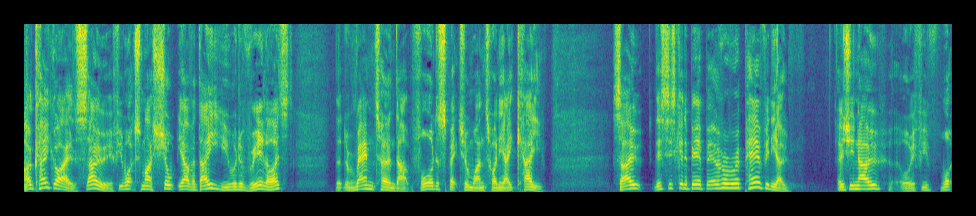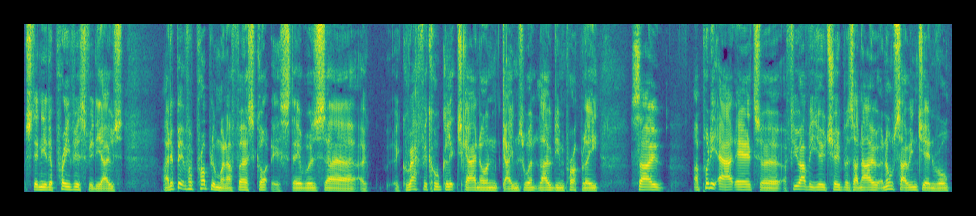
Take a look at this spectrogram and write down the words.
Okay, guys, so if you watched my short the other day, you would have realised that the RAM turned up for the Spectrum 128K. So, this is going to be a bit of a repair video. As you know, or if you've watched any of the previous videos, I had a bit of a problem when I first got this. There was uh, a, a graphical glitch going on, games weren't loading properly. So, I put it out there to a few other YouTubers I know, and also in general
